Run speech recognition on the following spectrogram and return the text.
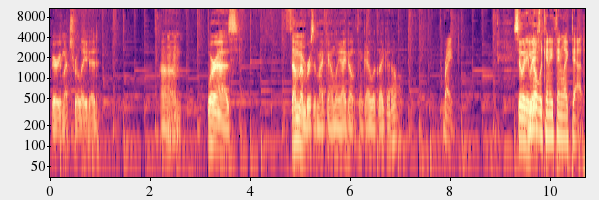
very much related. Um, Whereas some members of my family, I don't think I look like at all. Right. So, anyway, You don't look anything like Dad.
